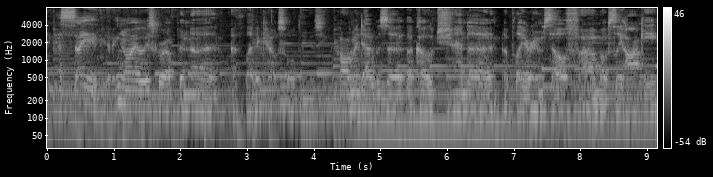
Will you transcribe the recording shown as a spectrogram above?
I guess I, you know, I always grew up in an athletic household. I guess you call. My dad was a, a coach and a, a player himself, uh, mostly hockey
